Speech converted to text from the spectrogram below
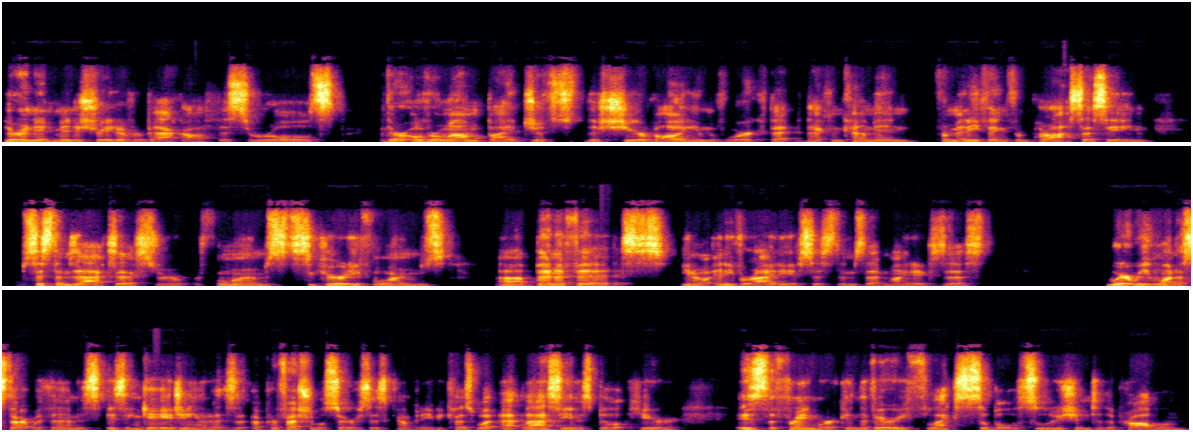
They're in administrative or back office roles they're overwhelmed by just the sheer volume of work that that can come in from anything from processing systems access forms security forms uh, benefits you know any variety of systems that might exist. Where we want to start with them is, is engaging as a professional services company because what atlassian has built here is the framework and the very flexible solution to the problem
